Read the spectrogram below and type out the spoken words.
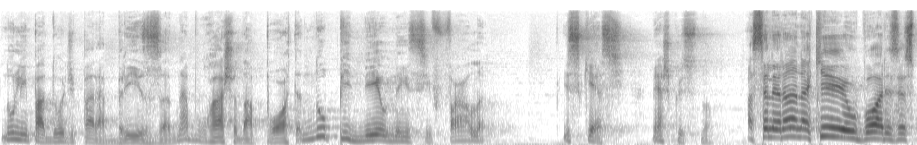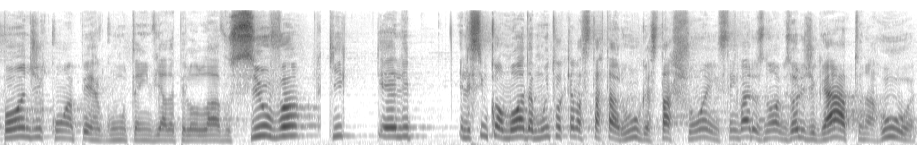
No limpador de para-brisa, na borracha da porta, no pneu nem se fala. Esquece, mexe com isso não. Acelerando aqui, o Boris responde com a pergunta enviada pelo Olavo Silva, que ele, ele se incomoda muito com aquelas tartarugas, tachões, tem vários nomes, olho de gato na rua.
